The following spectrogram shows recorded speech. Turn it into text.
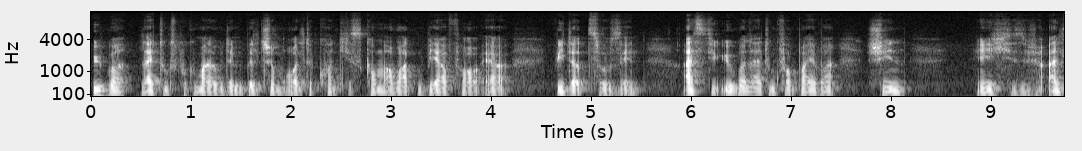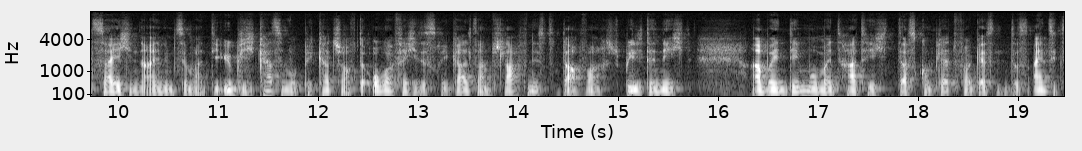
Überleitungs-Pokémon über den Bildschirm rollte, konnte ich es kaum erwarten, BAVR wiederzusehen. Als die Überleitung vorbei war, schien ich, als ich in einem Zimmer. Die übliche Kasse, wo Pikachu auf der Oberfläche des Regals am Schlafen ist und aufwacht, spielte nicht. Aber in dem Moment hatte ich das komplett vergessen. Das Einzige,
